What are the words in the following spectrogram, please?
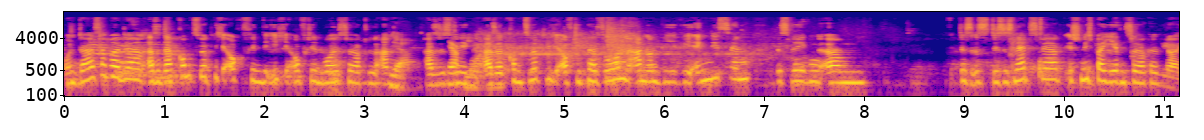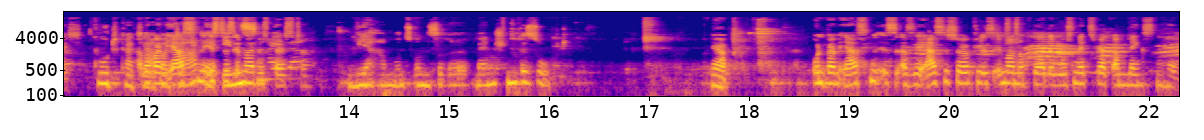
Und da ist aber der, also da kommt es wirklich auch, finde ich, auf den Voice Circle an. Ja. Also deswegen, Ja. also kommt es wirklich auf die Personen an und wie, wie eng die sind. Deswegen, ähm, das ist, dieses Netzwerk ist nicht bei jedem Circle gleich. Gut, Katja, Aber beim da ersten ist es immer das Beste. Wir haben uns unsere Menschen gesucht. Ja. Und beim ersten ist, also der erste Circle ist immer noch der, der wo das Netzwerk am längsten hält.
